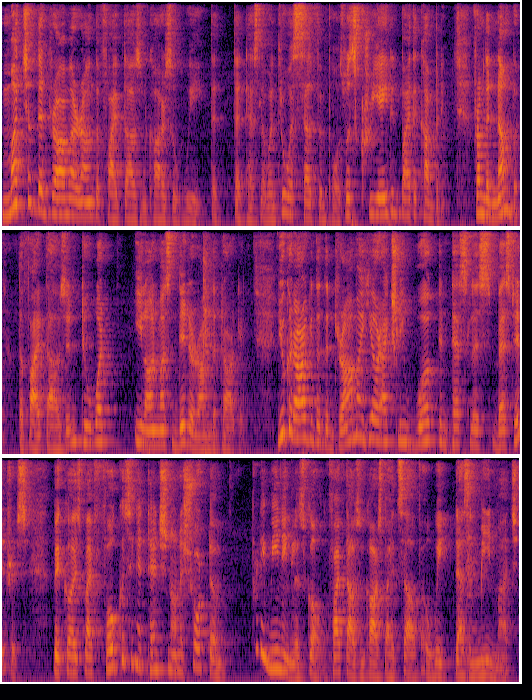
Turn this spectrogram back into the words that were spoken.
Much of the drama around the 5,000 cars a week that, that Tesla went through was self imposed, was created by the company. From the number, the 5,000, to what Elon Musk did around the target. You could argue that the drama here actually worked in Tesla's best interest because by focusing attention on a short term, pretty meaningless goal, 5,000 cars by itself a week doesn't mean much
